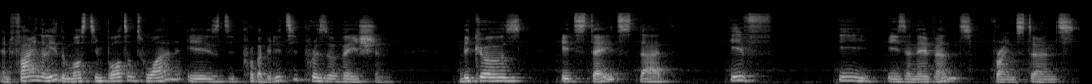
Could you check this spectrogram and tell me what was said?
And finally, the most important one is the probability preservation, because it states that if E is an event, for instance,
